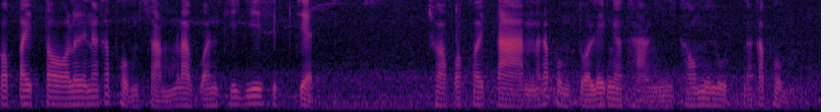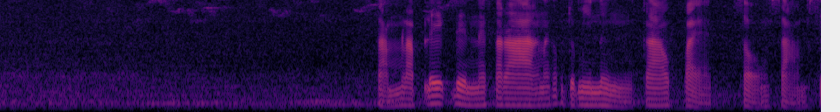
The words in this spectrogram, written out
ก็ไปต่อเลยนะครับผมสำหรับวันที่ 27 ชอบก็ค่อยตามนะครับผมตัวเลขแนวทางนี้เขาไม่หลุดนะครับผมสำหรับเลขเด่นในตารางนะครับจะมี 1 9 8 2 3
